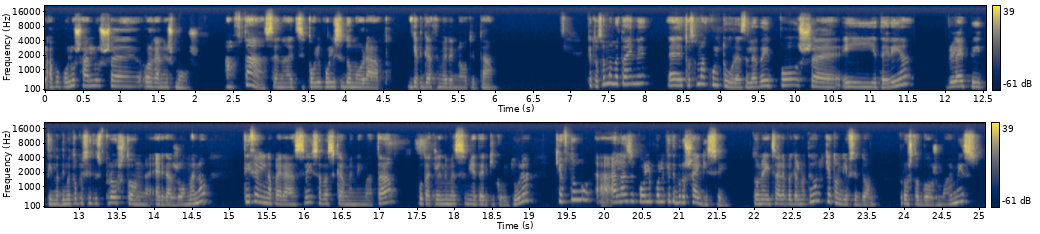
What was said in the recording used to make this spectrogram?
από πολλούς άλλους ε, οργανισμούς. Αυτά σε ένα έτσι πολύ πολύ σύντομο rap για την καθημερινότητα. Και το θέμα μετά είναι ε, το θέμα κουλτούρας, δηλαδή πώς ε, η εταιρεία βλέπει την αντιμετώπιση της προς τον εργαζόμενο, τι θέλει να περάσει σε βασικά μηνύματα που τα κλείνει μέσα σε μια εταιρική κουλτούρα και αυτό αλλάζει πολύ πολύ και την προσέγγιση των HR επαγγελματιών και των διευθυντών προς τον κόσμο. Εμείς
